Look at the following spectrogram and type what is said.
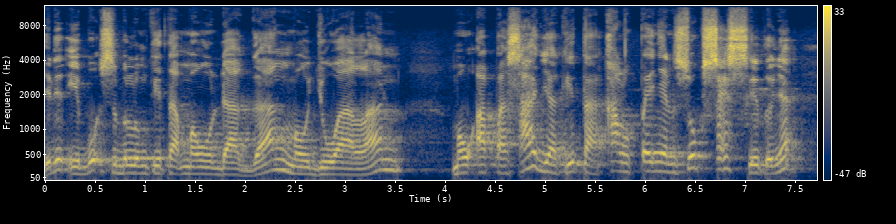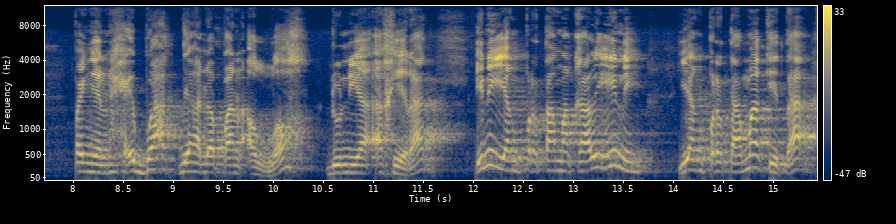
Jadi ibu sebelum kita mau dagang mau jualan mau apa saja kita kalau pengen sukses gitunya pengen hebat di hadapan Allah dunia akhirat ini yang pertama kali ini. Yang pertama kita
